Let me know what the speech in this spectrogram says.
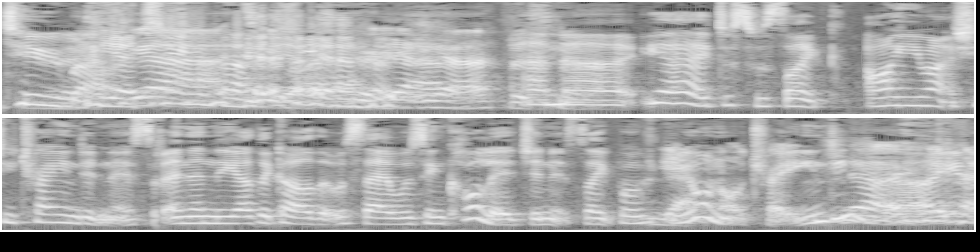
Too much. Yeah, Yeah, too much. yeah, Yeah. yeah. But And uh, yeah, it just was like, are you actually trained in this? And then the other girl that was there was in college, and it's like, well, Yeah. you're not trained, No. either, you know.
